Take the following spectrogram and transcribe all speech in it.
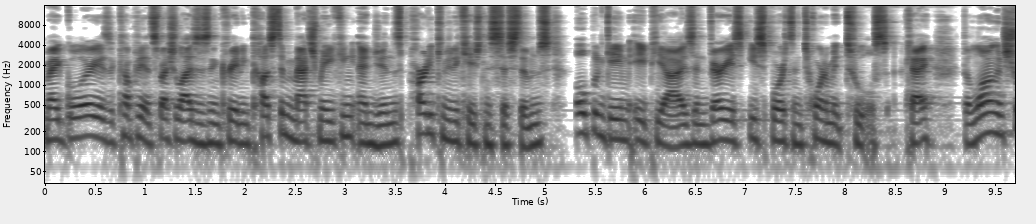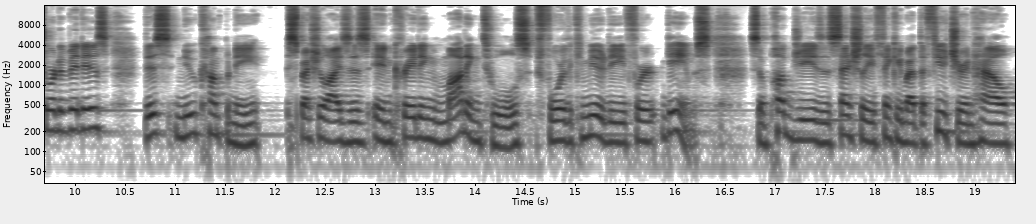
MadGlory is a company that specializes in creating custom matchmaking engines, party communication systems, open game APIs, and various esports and tournament tools. Okay? The long and short of it is this new company specializes in creating modding tools for the community for games. So PUBG is essentially thinking about the future and how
